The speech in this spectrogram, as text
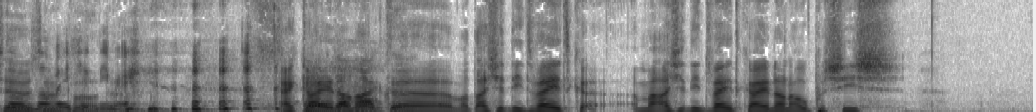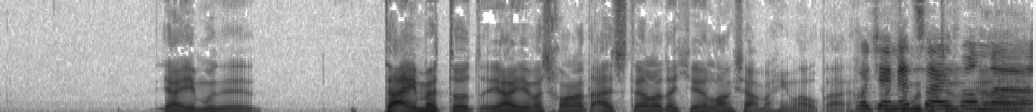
dus dan, weet je het niet meer. En kan je dan ook, eh, want als je het niet weet, maar als je het niet weet, kan je dan ook precies, ja, je moet eh, timen tot, ja, je was gewoon aan het uitstellen dat je langzamer ging lopen eigenlijk. Wat jij net zei van eh,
